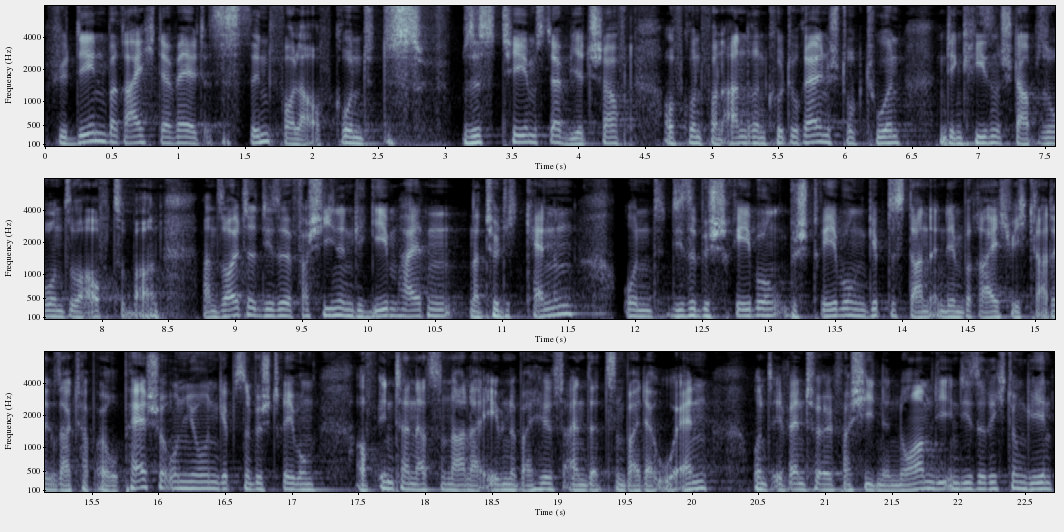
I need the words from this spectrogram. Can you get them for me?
für den Bereich der Welt ist es sinnvoller aufgrund des Systems der Wirtschaft, aufgrund von anderen kulturellen Strukturen, den Krisenstab so und so aufzubauen. Man sollte diese verschiedenen Gegebenheiten natürlich kennen und diese Bestrebung, Bestrebungen gibt es dann in dem Bereich, wie ich gerade gesagt habe, Europäische Union gibt es eine Bestrebung auf internationaler Ebene bei Hilfseinsätzen bei der UN und eventuell verschiedene Normen, die in diese Richtung gehen.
